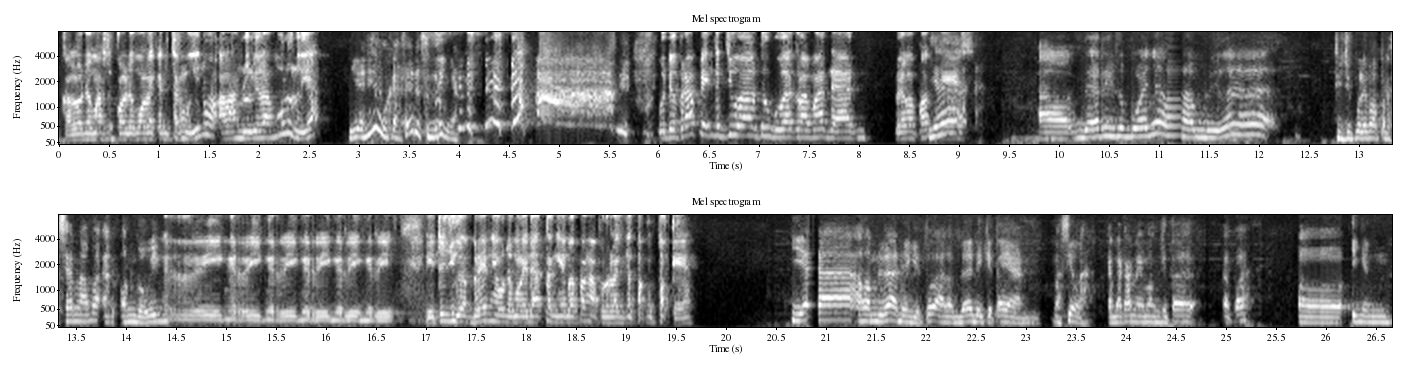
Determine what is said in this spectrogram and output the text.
Kalau udah masuk, kalau udah mulai kenceng begini, alhamdulillah mulu lu ya? Iya ini muka saya udah semering ya. udah berapa yang kejual tuh buat Ramadan? Berapa podcast? Ya, uh, dari semuanya alhamdulillah 75 persen lah Pak, ongoing. Ngeri, ngeri, ngeri, ngeri, ngeri, ngeri. Itu juga brand yang udah mulai datang ya, Bapak nggak perlu lagi ketok-ketok ya? Iya, alhamdulillah ada gitu. Alhamdulillah ada kita yang masih lah. Karena kan emang kita apa uh, ingin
